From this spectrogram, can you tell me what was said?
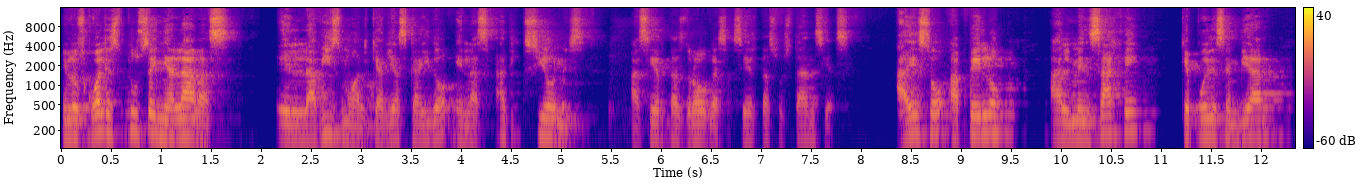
en los cuales tú señalabas el abismo al que habías caído en las adicciones a ciertas drogas, a ciertas sustancias. A eso apelo al mensaje que puedes enviar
